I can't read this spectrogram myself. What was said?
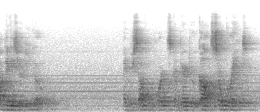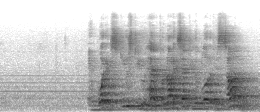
How big is your ego and your self importance compared to a God so great? And what excuse do you have for not accepting the blood of His Son?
